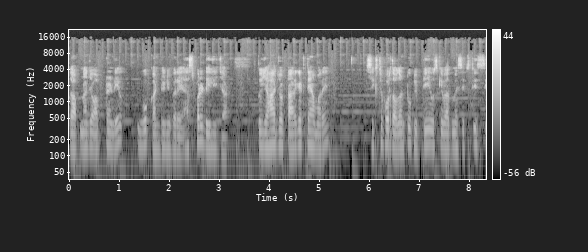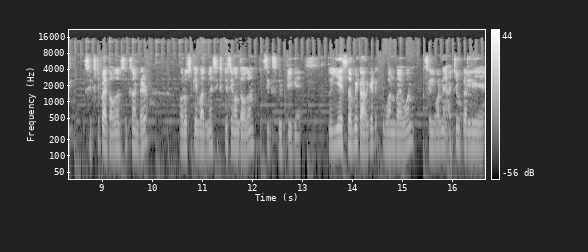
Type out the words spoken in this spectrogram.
तो अपना जो अप ट्रेंड है, वो कंटिन्यू करे एज पर डेली चार्ट तो यहाँ जो टारगेट थे हमारे 64,250 उसके बाद में 66 65,600 और उसके बाद में 67,650 के। तो ये सभी target one by one silver ने अचीव कर लिए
